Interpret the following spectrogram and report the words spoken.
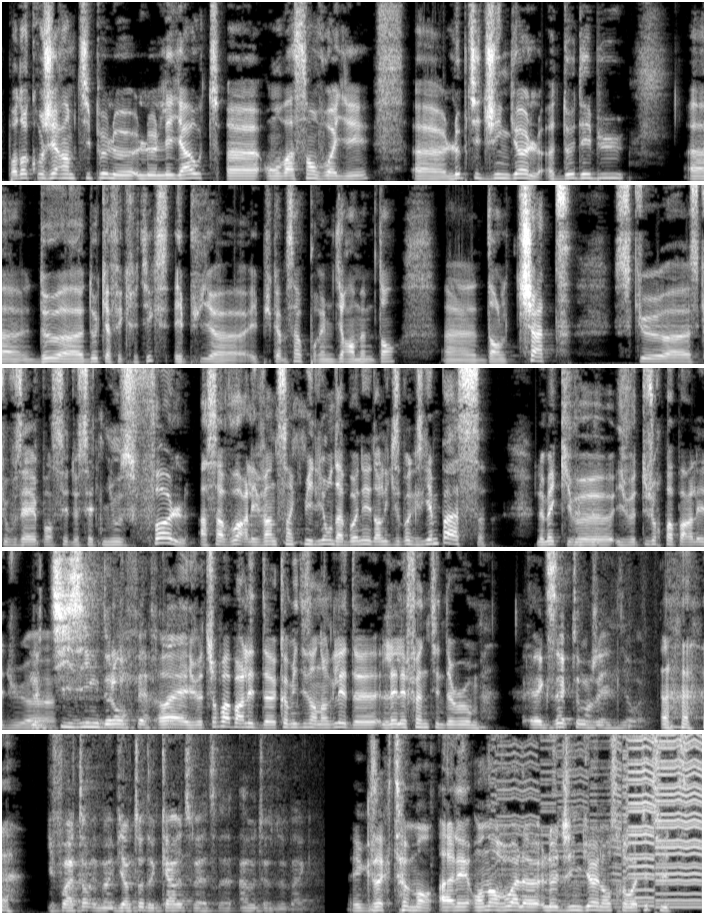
pendant qu'on gère un petit peu le, le layout, euh, on va s'envoyer euh, le petit jingle de début euh, de, euh, de Café Critics et puis euh, et puis comme ça vous pourrez me dire en même temps dans le chat ce que ce que vous avez pensé de cette news folle, à savoir les 25 millions d'abonnés dans l'Xbox Game Pass. Le mec qui veut il veut toujours pas parler du le teasing de l'enfer. Ouais, il veut toujours pas parler de comme ils disent en anglais de l'elephant in the room. Exactement, j'allais le dire ouais. Il faut attendre, bientôt de Chaos va être out of the bag. Exactement. Allez, on envoie le, le jingle, on se revoit tout de suite.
